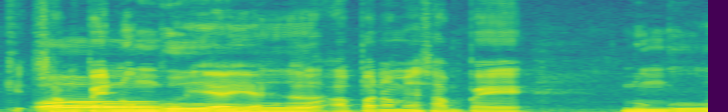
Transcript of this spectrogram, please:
ki- sampai Oh, nunggu iya, iya. apa namanya sampai nunggu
